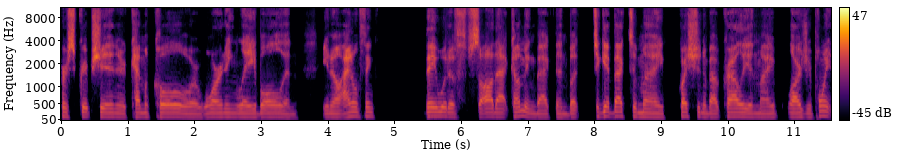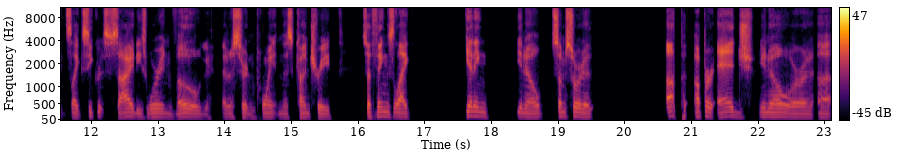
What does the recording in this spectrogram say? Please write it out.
prescription or chemical or warning label and you know i don't think they would have saw that coming back then. But to get back to my question about crowley and my larger points like secret societies were in vogue at a certain point in this country. So things like getting you know some sort of up upper edge, you know, or uh,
